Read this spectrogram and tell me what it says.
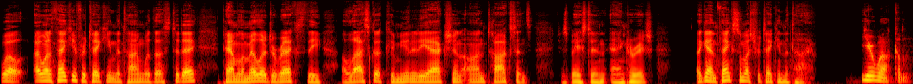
Well, I want to thank you for taking the time with us today. Pamela Miller directs the Alaska Community Action on Toxins. She's based in Anchorage. Again, thanks so much for taking the time. You're welcome.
